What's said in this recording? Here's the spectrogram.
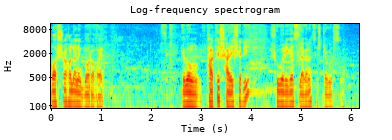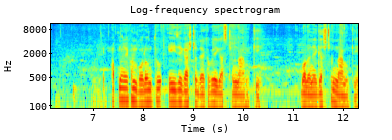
বর্ষা হলে অনেক বড় হয়। এবং ফাঁকে সারি সারি সুপারি গাছ লাগানোর চেষ্টা করছি। আপনারা এখন বলুন তো, এই যে গাছটা দেখাবো, এই গাছটার নাম কি? বলেন, এই গাছটার নাম কি?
